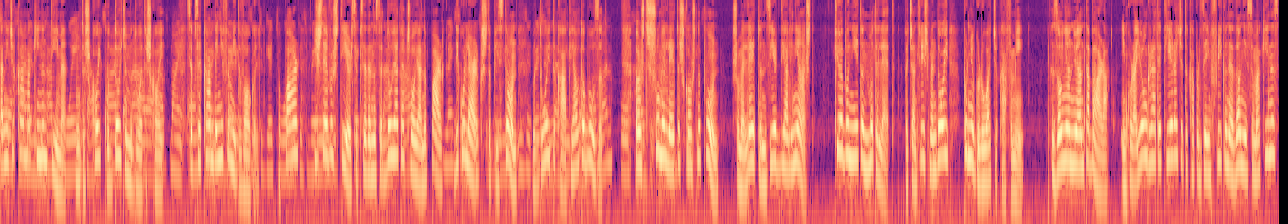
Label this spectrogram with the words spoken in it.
Tani që kam makinën time, mund të shkoj kudo që më duhet të shkoj, sepse kam dhe një fëmijë të vogël. Më parë ishte e vështirë sepse edhe nëse doja ta çoja në park diku larg shtëpisë tonë, më duhej të kapja autobuzët. Është shumë e lehtë të shkosh në punë, shumë e lehtë të nxjerr djalin jashtë. Kjo e bën jetën më të lehtë, veçanërisht mendoj për një grua që ka fëmijë. Zonja Nyan Tabara inkurajon gratë e tjera që të kapërcejnë frikën e dhënies së makinës,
